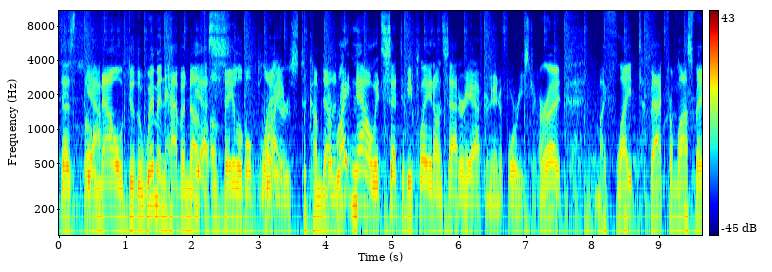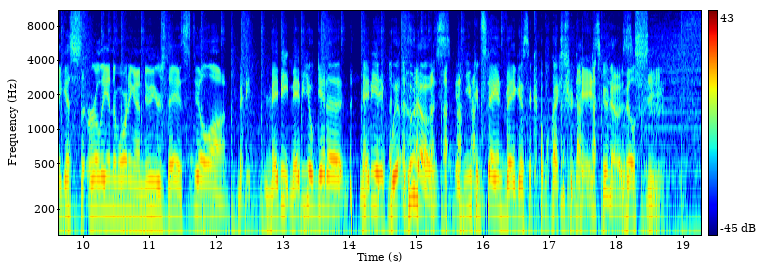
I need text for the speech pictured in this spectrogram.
Does So yeah. now, do the women have enough Yes. available players Right. to come down? But right now, it's set to be played on Saturday afternoon at 4 Eastern. All right. My flight back from Las Vegas early in the morning on New Year's Day is still on. Maybe, maybe you'll get a. Maybe it will, who knows? If you can stay in Vegas a couple extra days, who knows? We'll see.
